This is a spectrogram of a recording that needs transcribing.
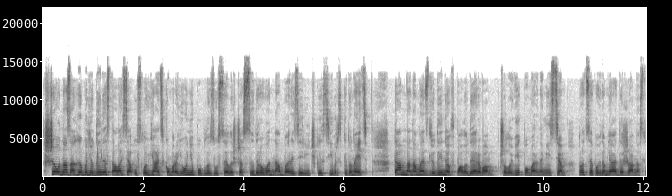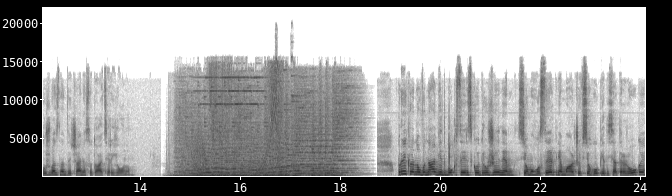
Ще одна загибель людини сталася у Слов'янському районі поблизу селища Сидорове на березі річки Сіверський Донець. Там на намет з людиною впало дерево. Чоловік помер на місці. Про це повідомляє Державна служба з надзвичайних ситуацій регіону. Прикра новина від боксерської дружини. 7 серпня, маючи всього 53 роки,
